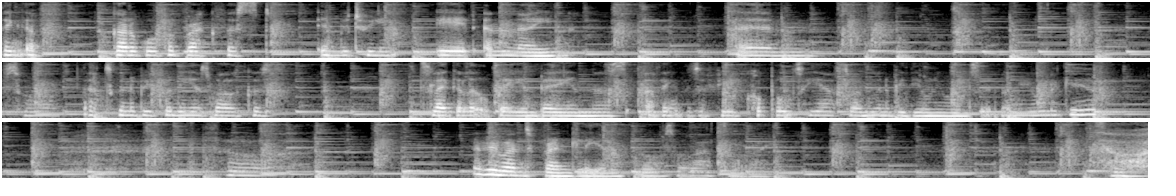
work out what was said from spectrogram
think I've got to go for breakfast in between eight and nine. Um, so that's going to be funny as well because it's like a little B and B, and there's I think there's a few couples here, so I'm going to be the only one sitting on the only game. Everyone's friendly enough though, so that's alright. So I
